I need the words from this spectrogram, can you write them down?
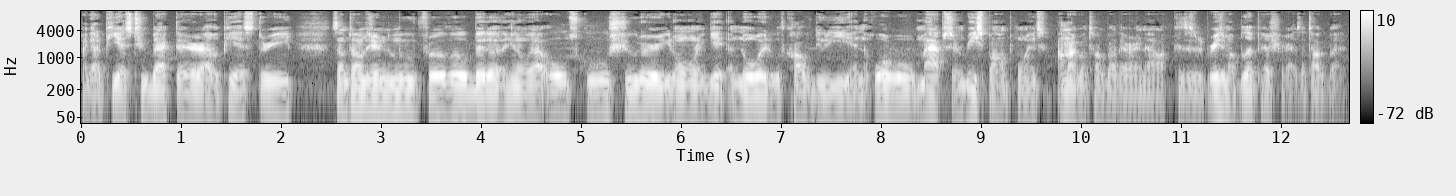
I got a PS2 back there. I have a PS3. Sometimes you're in the mood for a little bit of you know that old school shooter. You don't want to get annoyed with Call of Duty and the horrible maps and respawn points. I'm not gonna talk about that right now because it's raising my blood pressure as I talk about it.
